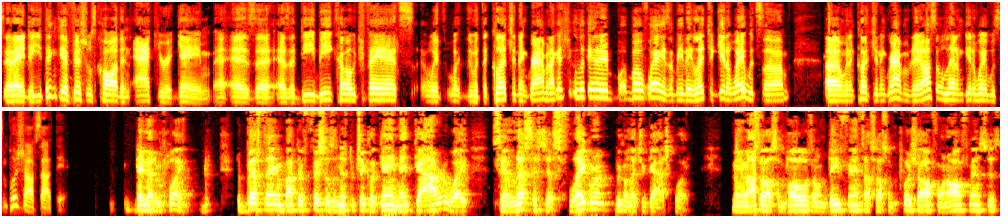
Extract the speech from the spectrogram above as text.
said, "Hey, do you think the officials called an accurate game as a as a DB coach, Vance with with, with the clutching and grabbing? I guess you can look at it both ways. I mean, they let you get away with some uh, when clutching and grabbing, but they also let them get away with some push offs out there." They let them play. The best thing about the officials in this particular game, they got it away, saying, unless it's just flagrant, we're gonna let you guys play. Man, I saw some holes on defense. I saw some push off on offenses.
